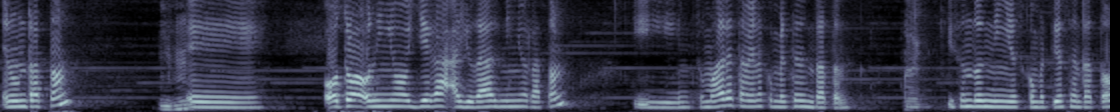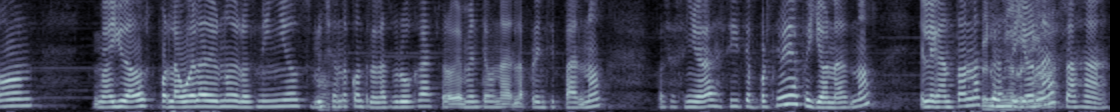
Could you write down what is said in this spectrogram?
en un ratón. eh, otro niño llega a ayudar al niño ratón. Y su madre también lo convierten en ratón. Y son dos niños convertidos en ratón, ayudados por la abuela de uno de los niños, luchando Ajá. contra las brujas, pero obviamente una es la principal, ¿no? O sea, señoras así, de por sí medio feyonas, ¿no? Elegantonas, Pero pero, feyonas, ajá.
